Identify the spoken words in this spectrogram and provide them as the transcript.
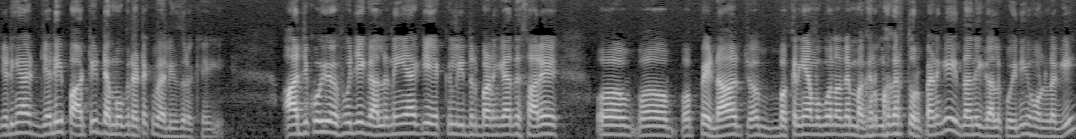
ਜਿਹੜੀਆਂ ਜਿਹੜੀ ਪਾਰਟੀ ਡੈਮੋਕ੍ਰੈਟਿਕ ਵੈਲਿਊਜ਼ ਰੱਖੇਗੀ। ਅੱਜ ਕੋਈ ਇਹੋ ਜਿਹੀ ਗੱਲ ਨਹੀਂ ਹੈ ਕਿ ਇੱਕ ਲੀਡਰ ਬਣ ਗਿਆ ਤੇ ਸਾਰੇ ਉਹ, ਭੇਡਾਂ ਚ- ਬੱਕਰੀਆਂ ਵਾਂਗੂ ਉਹਨਾਂ ਦੇ ਮਗਰ ਮਗਰ ਤੁਰ ਪੈਣਗੇ ਇਦਾਂ ਦੀ ਗੱਲ ਕੋਈ ਨਹੀਂ ਹੋਣ ਲੱਗੀ।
